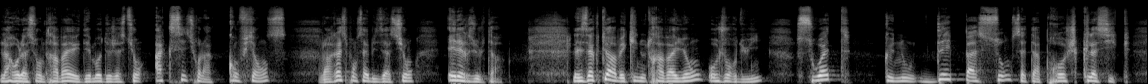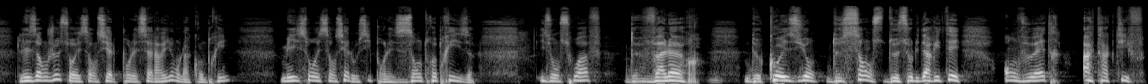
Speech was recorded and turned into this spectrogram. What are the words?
la relation de travail avec des modes de gestion axés sur la confiance, la responsabilisation et les résultats. Les acteurs avec qui nous travaillons aujourd'hui souhaitent que nous dépassons cette approche classique. Les enjeux sont essentiels pour les salariés, on l'a compris, mais ils sont essentiels aussi pour les entreprises. Ils ont soif de valeur, de cohésion, de sens, de solidarité. On veut être attractif.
